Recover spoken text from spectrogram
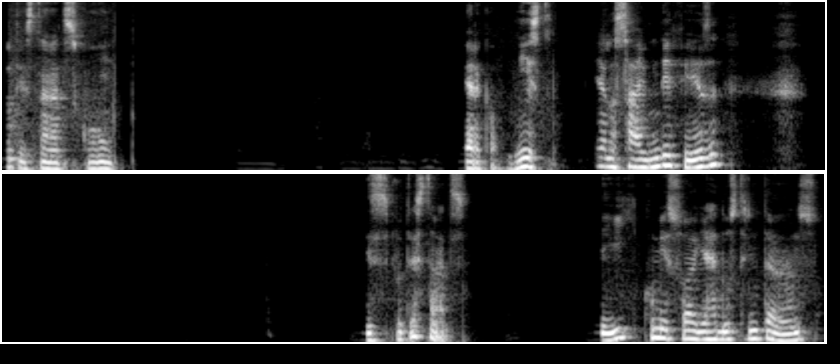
protestantes com era calvinista, ela saiu em defesa desses protestantes. Daí começou a Guerra dos 30 Anos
